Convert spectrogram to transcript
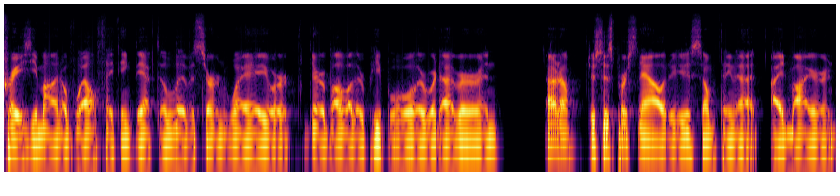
crazy amount of wealth, they think they have to live a certain way or they're above other people or whatever. And I don't know, just his personality is something that I admire and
